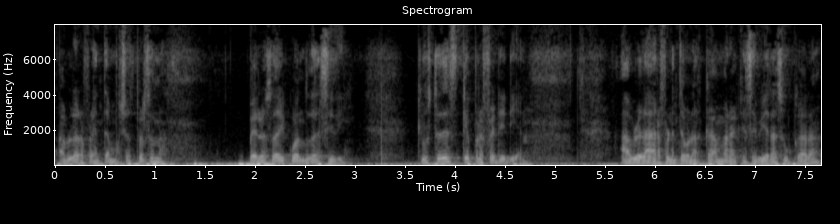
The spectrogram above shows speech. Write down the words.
hablar frente a muchas personas. Pero es ahí cuando decidí. ¿Que ustedes qué preferirían? ¿Hablar frente a una cámara que se viera su cara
